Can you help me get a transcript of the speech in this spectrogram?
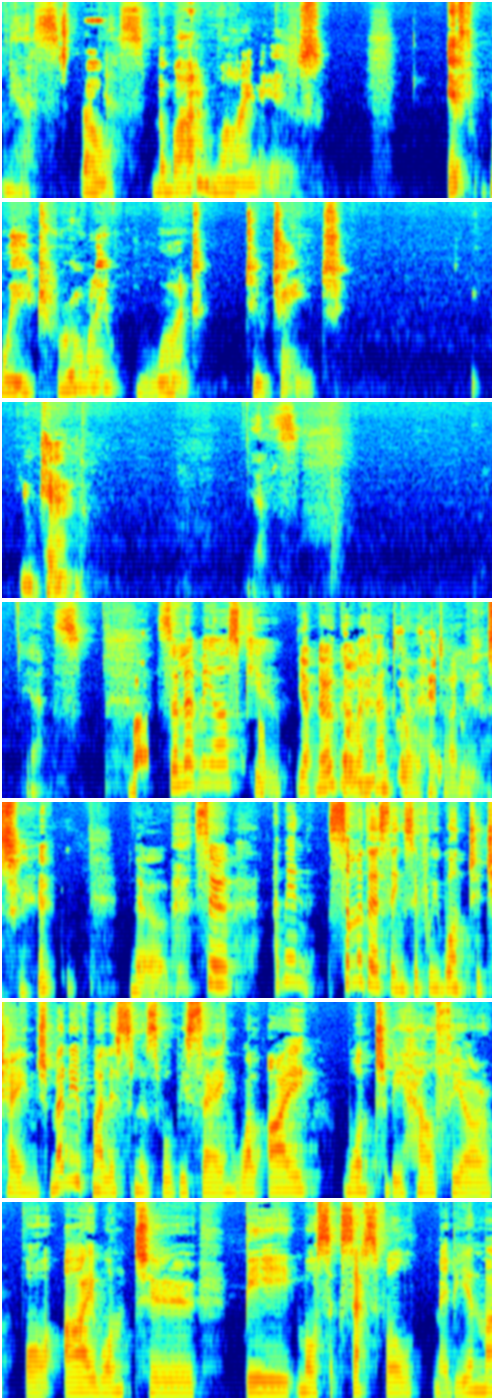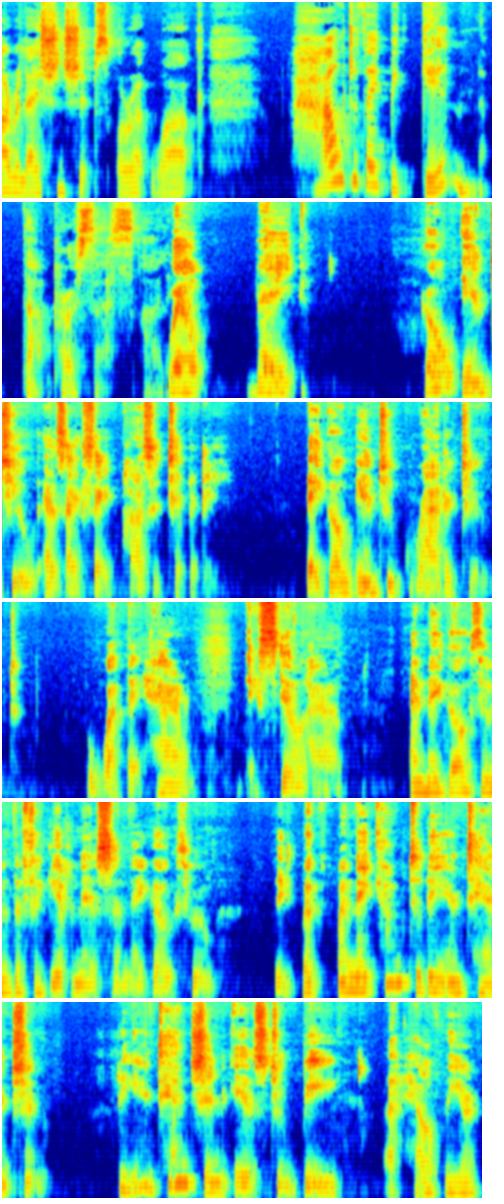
Yes. So yes. the bottom line is if we truly want to change, you can. Yes. Yes. But, so let me ask you. Yeah, no, go oh, ahead. Go, go ahead, Eileen. no. So, I mean, some of those things, if we want to change, many of my listeners will be saying, well, I want to be healthier or I want to be more successful, maybe in my relationships or at work. How do they begin that process, Eileen? Well, they go into, as I say, positivity. They go into gratitude for what they had, they still have, and they go through the forgiveness and they go through the, but when they come to the intention, the intention is to be a healthier,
